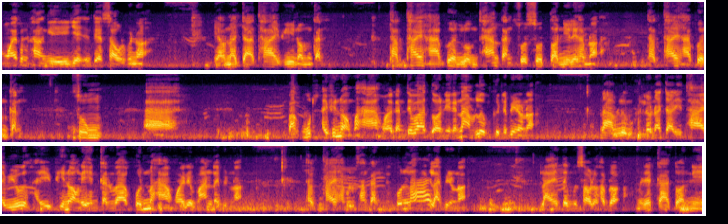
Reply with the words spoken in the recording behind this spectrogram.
หอยค่อนข้างเยอะตั้งแต่เช้าแล้วพี่นะ เดี๋ยวน่าจะทายพี่น้องกัน ทักทายหาเพื่อนร่วมทางกันสดๆตอนนี้เลยครับเนาะทักทายหาเพื่อนกันทรงอ่าปักบุตรให้พี่น้องมาหาหอยกัน แต่ว่าตอนนี้ก็น้ำเริ่มขึ้นแล้วพี่น้องเนาะน้ำเริ่มขึ้นแล้วน่าจะได้ทายวิวให้พี่น้องได้เห็นกันว่าคนมาหาหอยได้ประมาณใดพี่น้องทักทายหาเพื่อนทางกัน คนหลายหลายพี่น้องเนาะหลายเต็มมือเศร้าแล้วครับเนาะบรรยากาศตอนนี้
